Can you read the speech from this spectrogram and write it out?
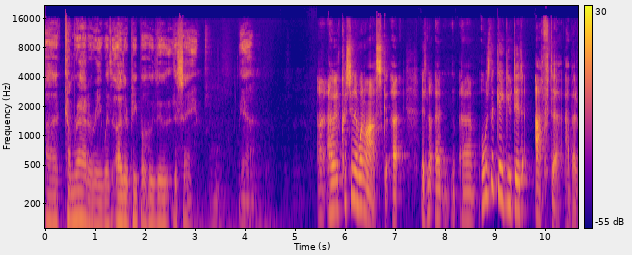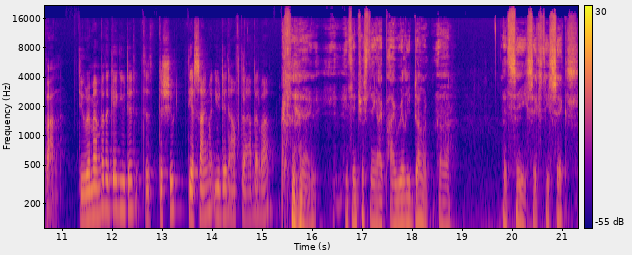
uh, camaraderie with other people who do the same. Mm. Yeah uh, a question I want to ask uh, is not, uh, uh, what was the gig you did after Aberfan? Do you remember the gig you did, the, the shoot, the assignment you did after Aberfan? it's interesting. I, I really don't. Uh, let's see, 66,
